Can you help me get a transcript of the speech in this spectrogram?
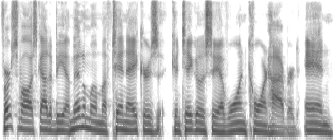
First of all, it's got to be a minimum of 10 acres contiguously of one corn hybrid. And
